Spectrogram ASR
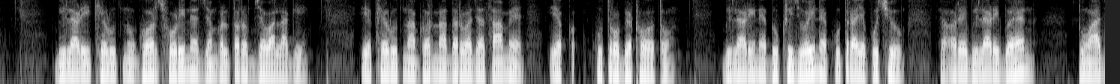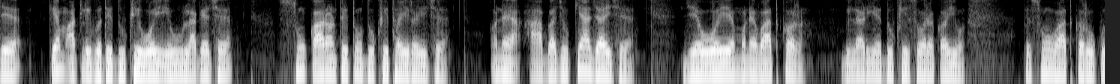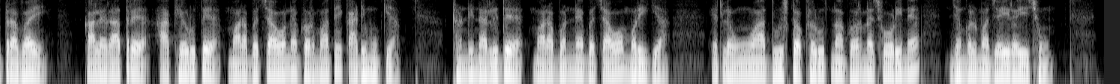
બિલાડી ખેડૂતનું ઘર છોડીને જંગલ તરફ જવા લાગી. એ ખેડૂતના ઘરના દરવાજા સામે એક કૂતરો બેઠો હતો. બિલાડીને દુઃખી જોઈને કૂતરાએ પૂછ્યું કે, અરે બિલાડી બહેન, તું આજે કેમ આટલી બધી દુઃખી હોય એવું લાગે છે? શું કારણથી તું દુઃખી થઈ રહી છે? અને આ બાજુ ક્યાં જાય છે? જે હોય એ મને વાત કર. બિલાડીએ દુઃખી સ્વરે કહ્યું કે, શું વાત કરું કૂતરાભાઈ? કાલે રાત્રે આ ખેડૂતે મારા બચ્ચાઓને ઘરમાંથી કાઢી મૂક્યા. ઠંડીના લીધે મારા બંને બચ્ચાઓ મરી ગયા. એટલે હું આ દુષ્ટ ખેડૂતના ઘરને છોડીને જંગલમાં જઈ રહી છું.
